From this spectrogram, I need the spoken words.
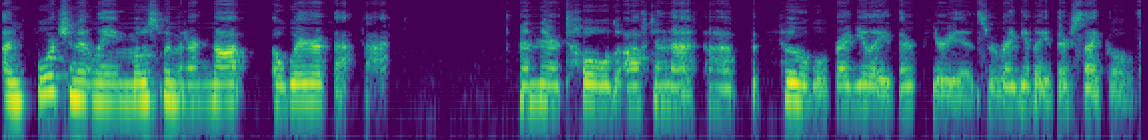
unfortunately most women are not aware of that fact. And they're told often that uh, the pill will regulate their periods or regulate their cycles.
